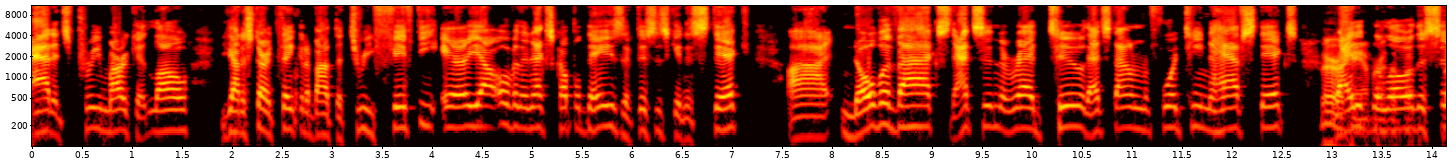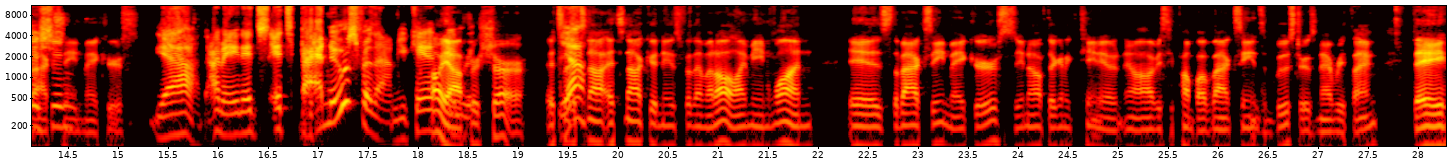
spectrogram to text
at its pre-market low. You got to start thinking about the 350 area over the next couple days if this is going to stick. Uh, Novavax, that's in the red too. That's down to 14 and a half sticks. They're right at below va- the session. vaccine makers. Yeah, I mean it's it's bad news for them. You can't. Oh yeah, and- for sure. It's Yeah. it's not it's not good news for them at all. I mean, one is the vaccine makers. You know, if they're going to continue, to, you know, obviously pump out vaccines and boosters and everything, they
